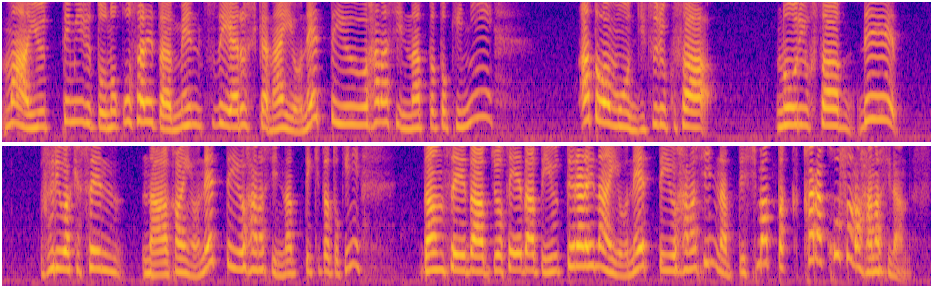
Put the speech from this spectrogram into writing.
まあ言ってみると残されたメンツでやるしかないよねっていう話になった時にあとはもう実力差能力差で振り分けせんなあかんよねっていう話になってきた時に男性だ女性だって言ってられないよねっていう話になってしまったからこその話なんです。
